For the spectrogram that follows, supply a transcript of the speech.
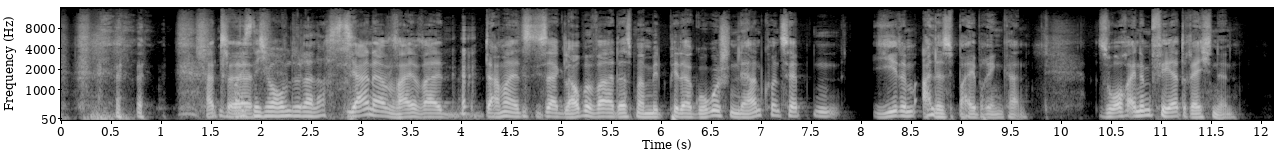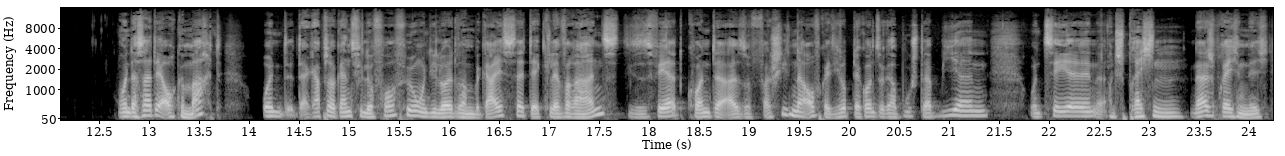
hat Ich weiß äh, nicht, warum du da lachst. ja, na, weil, weil damals dieser Glaube war, dass man mit pädagogischen Lernkonzepten jedem alles beibringen kann. So auch einem Pferd rechnen. Und das hat er auch gemacht. Und da gab es auch ganz viele Vorführungen und die Leute waren begeistert. Der clevere Hans, dieses Pferd, konnte also verschiedene Aufgaben. Ich glaube, der konnte sogar buchstabieren und zählen. Und sprechen. Na, sprechen nicht.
